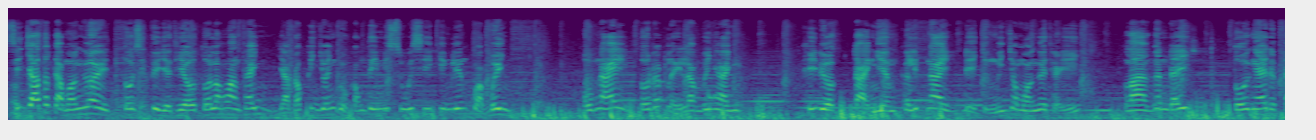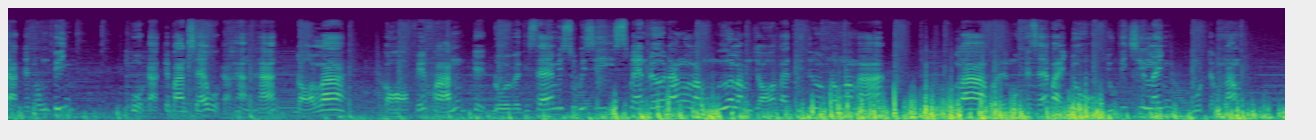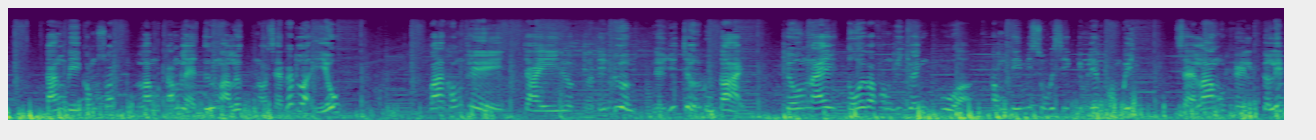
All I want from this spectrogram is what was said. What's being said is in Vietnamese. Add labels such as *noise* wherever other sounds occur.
Xin chào tất cả mọi người, tôi xin tự giới thiệu tôi là Hoàng Thanh, giám đốc kinh doanh của công ty Mitsubishi Kim Liên Quảng Bình. Hôm nay tôi rất lấy làm vinh hạnh khi được trải nghiệm clip này để chứng minh cho mọi người thấy là gần đây tôi nghe được các cái thông tin của các cái bán xe của các hãng khác đó là có phê phán đối với cái xe Mitsubishi Xpander đang làm mưa làm gió tại thị trường Đông Nam Á là với một cái xe 7 chỗ dung tích 1.5 đang bị công suất là 104 mã lực nó sẽ rất là yếu và không thể chạy được ở trên đường nếu như chở đủ tải. Thì hôm nay tôi và phòng kinh doanh của công ty Mitsubishi Kim Liên Quảng Bình sẽ làm một cái clip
